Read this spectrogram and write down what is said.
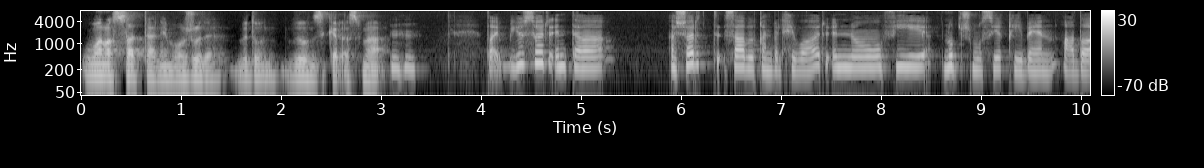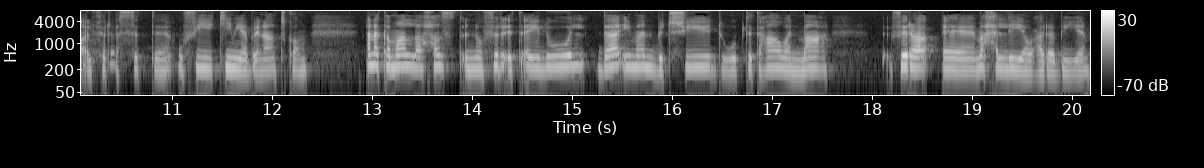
ومنصات تانية موجودة بدون بدون ذكر أسماء. طيب يسر أنت أشرت سابقا بالحوار إنه في نضج موسيقي بين أعضاء الفرقة الستة وفي كيمياء بيناتكم أنا كمان لاحظت إنه فرقة أيلول دائما بتشيد وبتتعاون مع فرق آه، محلية وعربية.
